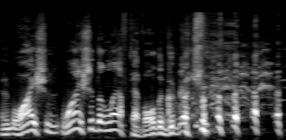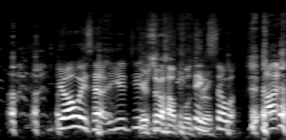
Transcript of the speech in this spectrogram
And why should why should the left have all the good restaurants? You always have. You, You're so helpful, things. Drew. So I,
